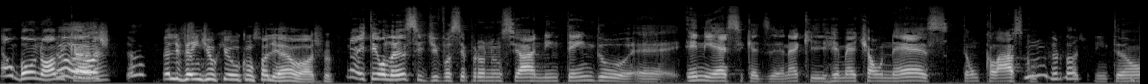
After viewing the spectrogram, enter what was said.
é um bom nome, Eu- eu cara. acho- eu- ele vende o que o console é, eu acho. Não, e tem o lance de você pronunciar Nintendo é, NS, quer dizer, né? Que remete ao NES, tão clássico. Hum, verdade. Então,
